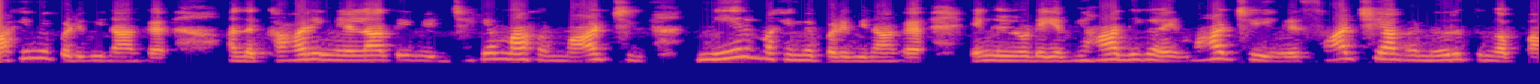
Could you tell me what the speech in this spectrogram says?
மகிமைப்படுவினாங்க அந்த காரியங்கள் எல்லாத்தையுமே ஜெயமாக மாற்றி நீர் மகிமைப்படுவினாங்க எங்களுடைய வியாதிகளை மாற்றி எங்களை சாட்சியாக நிறுத்துங்கப்பா.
